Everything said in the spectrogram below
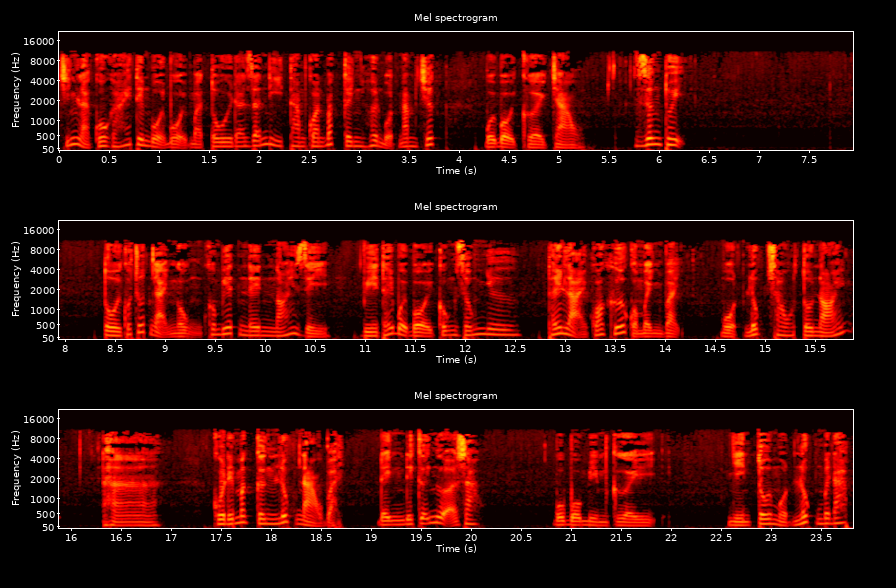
Chính là cô gái tên bội bội mà tôi đã dẫn đi tham quan Bắc Kinh hơn một năm trước. Bội bội cười chào Dương Thụy Tôi có chút ngại ngùng, không biết nên nói gì, Vì thấy bội bội cũng giống như thấy lại quá khứ của mình vậy. Một lúc sau tôi nói À cô đến Bắc Kinh lúc nào vậy? Định đi cưỡi ngựa sao? Bố bố mỉm cười, Nhìn tôi một lúc mới đáp,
